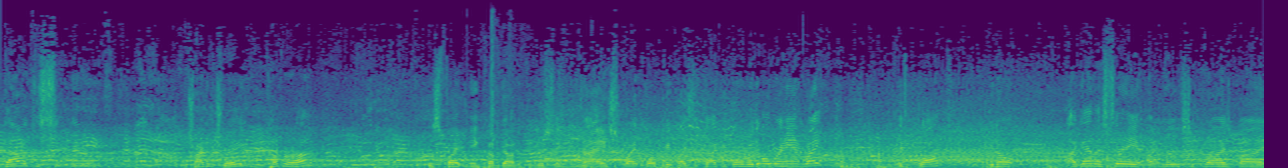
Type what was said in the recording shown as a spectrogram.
Ogawa just sitting there trying to trade cover up. This fight may come down to conditioning. Nice right low kick by Satake going with overhand right. It's blocked. You know, I gotta say, I'm a little surprised by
